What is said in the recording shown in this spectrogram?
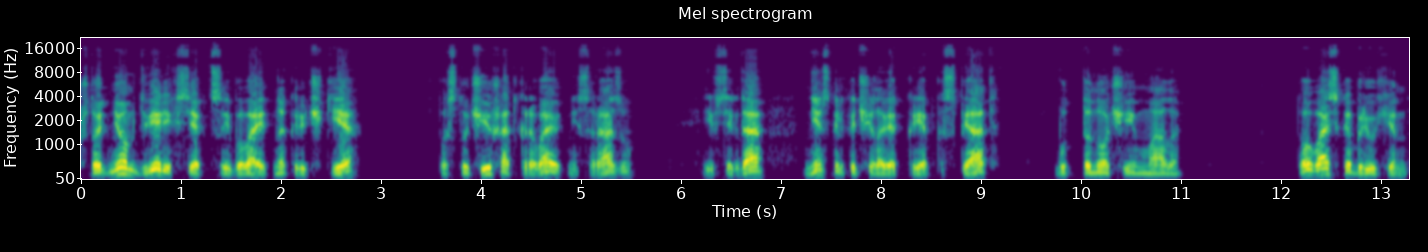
что днем дверь их секции бывает на крючке, постучишь, открывают не сразу, и всегда несколько человек крепко спят, будто ночи им мало. То Васька Брюхин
